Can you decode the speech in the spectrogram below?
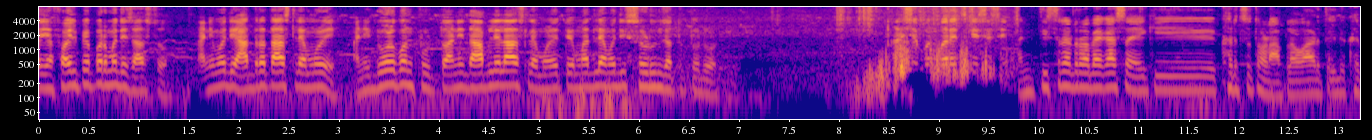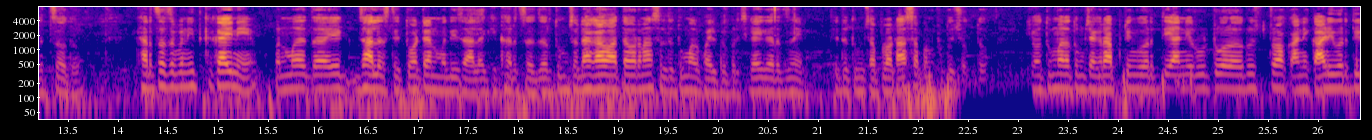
या फॉईल पेपरमध्येच असतो. आणि मध्ये आर्द्रता असल्यामुळे आणि डोळ पण फुटतो आणि दाबलेला असल्यामुळे ते मधल्यामध्ये सडून जातो तो डोळ. असे पण बरेच केसेस आहे आणि तिसरा ड्रॉबॅक असा आहे की खर्च थोडा आपला वाढतो इथे खर्च होतो. खर्चाचं पण इतकं काही नाही. पण मग एक झालंच ते तोट्यांमध्ये झालं की खर्च. जर तुमचं ढगाळ वातावरण असेल तर तुम्हाला फाईल पेपरची काही गरज नाही. तिथं तुमचा प्लॉट असा पण फुटू शकतो. किंवा तुम्हाला तुमच्या ग्राफ्टिंगवरती आणि रूटवर रूट स्टॉक आणि काडीवरती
